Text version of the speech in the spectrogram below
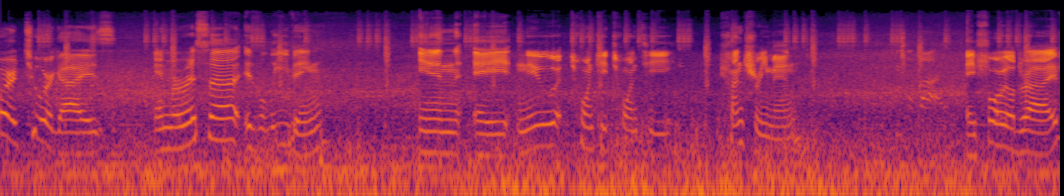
For a tour, guys, and Marissa is leaving in a new 2020 Countryman, a four-wheel drive,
